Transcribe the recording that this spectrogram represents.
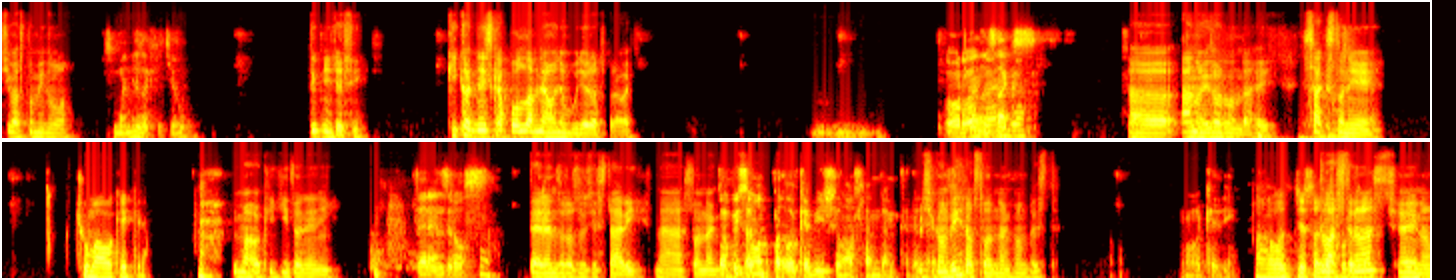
Či vás to minulo? Som ma nezachytil. Typnite si. Kiko dneska podľa mňa o ňom bude rozprávať. Orlando? Sax. Uh, áno, je z Orlanda, hej. Sax to nie je. Čuma o keke. Čuma o Kiki to není. Terence Ross. Terence Ross už je starý na Slam Dunk To by som odpadol, keby išiel na Slam Dunk. Však on vyhral Slam Dunk Contest. Kedy. No, ale 10 rokov. 2.14, hej, no,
